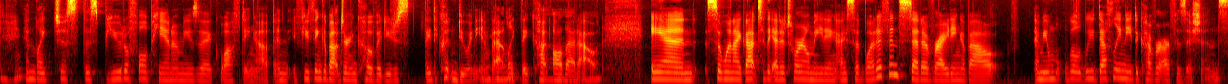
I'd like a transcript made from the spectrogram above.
Mm-hmm. And like just this beautiful piano music wafting up. And if you think about during COVID, you just, they couldn't do any of that. Mm-hmm. Like they cut all that out. Mm-hmm. And so when I got to the editorial meeting, I said, what if instead of writing about I mean, well, we definitely need to cover our physicians,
